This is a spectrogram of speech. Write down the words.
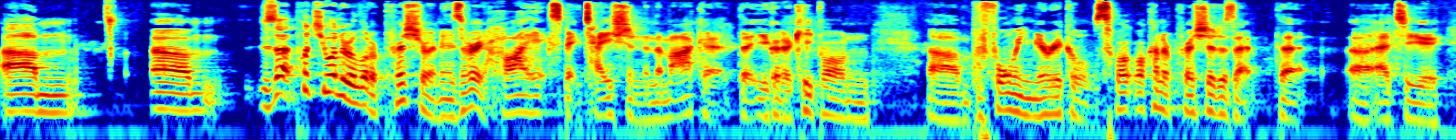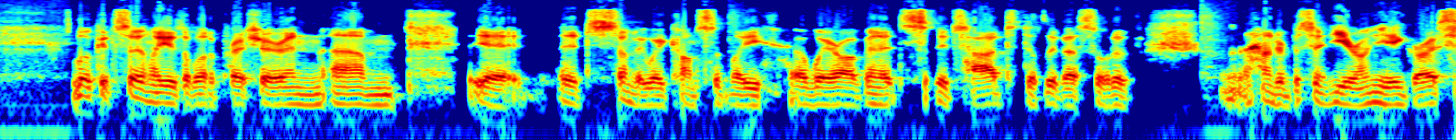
Um, um, does that put you under a lot of pressure? I mean, there's a very high expectation in the market that you've got to keep on um, performing miracles. What, what, kind of pressure does that that uh, add to you? Look, it certainly is a lot of pressure, and um, yeah, it's something we're constantly aware of, and it's it's hard to deliver sort of 100% year on year growth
